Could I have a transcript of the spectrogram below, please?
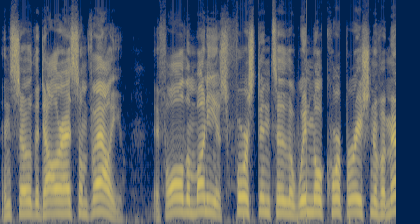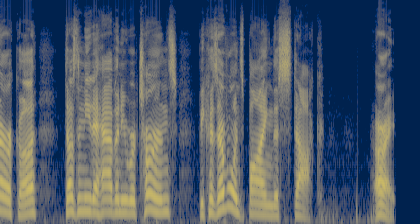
and so the dollar has some value. If all the money is forced into the Windmill Corporation of America, doesn't need to have any returns because everyone's buying this stock. All right.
